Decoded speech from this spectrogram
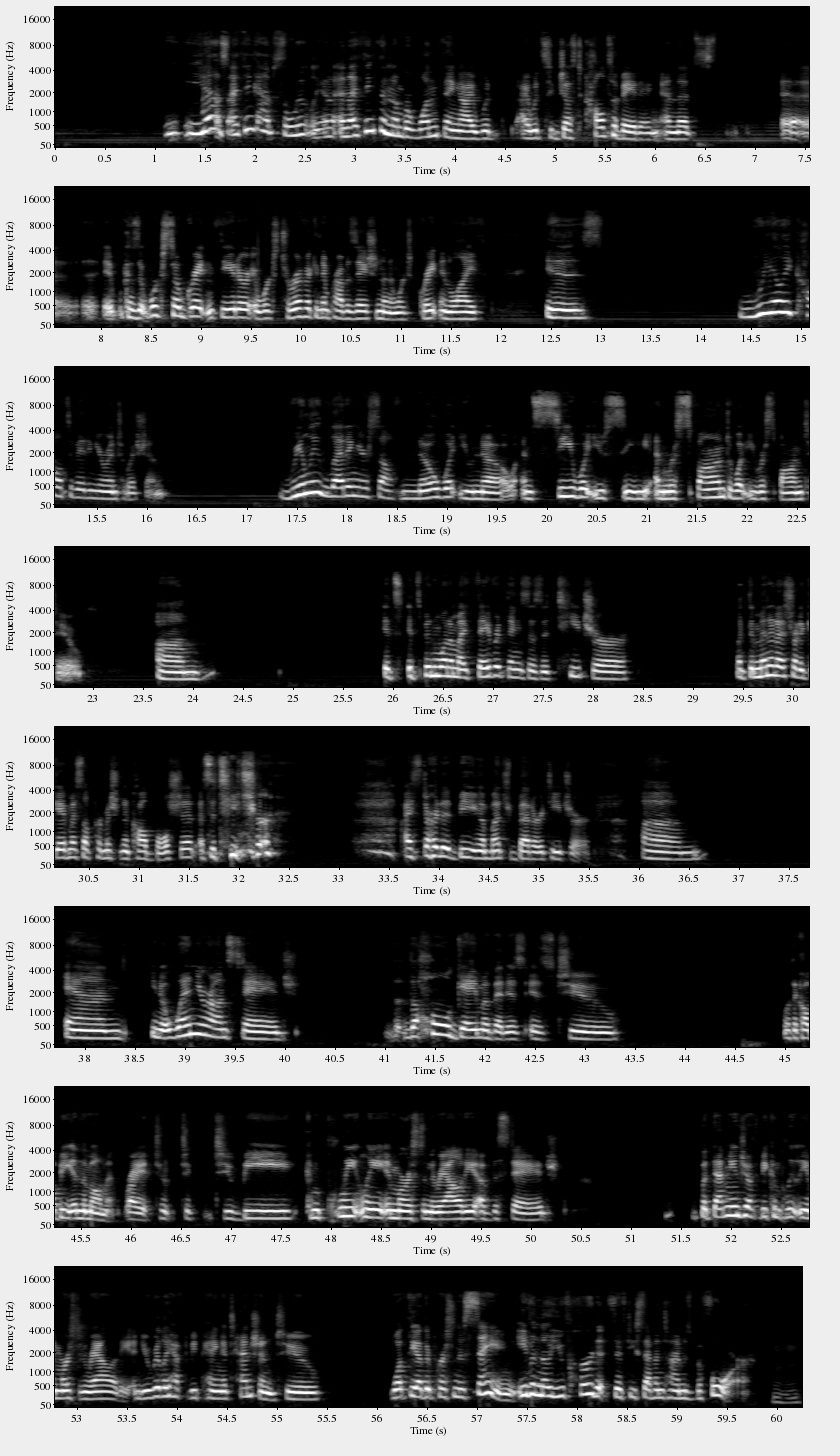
yes, I think absolutely, and, and I think the number one thing I would I would suggest cultivating, and that's uh, it, because it works so great in theater, it works terrific in improvisation, and it works great in life, is really cultivating your intuition really letting yourself know what you know and see what you see and respond to what you respond to um, it's it's been one of my favorite things as a teacher. Like the minute I sort of gave myself permission to call bullshit as a teacher, I started being a much better teacher. Um, and you know, when you're on stage, the, the whole game of it is is to what they call be in the moment, right? To to to be completely immersed in the reality of the stage but that means you have to be completely immersed in reality and you really have to be paying attention to what the other person is saying even though you've heard it 57 times before mm-hmm.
